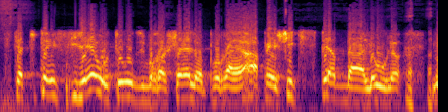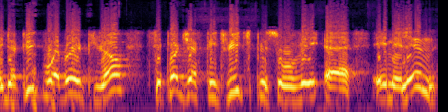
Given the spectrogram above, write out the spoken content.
c'était tout un filet autour du brochet, là, pour euh, empêcher qu'il se perde dans l'eau, là. Mais depuis que Weber est plus là, c'est pas Jeff Petrie qui peut sauver euh, Emeline,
